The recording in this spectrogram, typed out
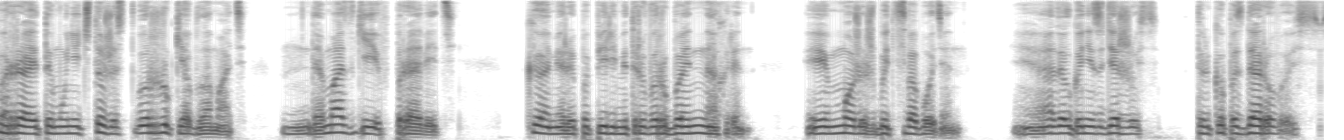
Пора этому ничтожеству руки обломать. Да мозги вправить. Камеры по периметру вырубай нахрен. И можешь быть свободен. Я долго не задержусь. Только поздороваюсь.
